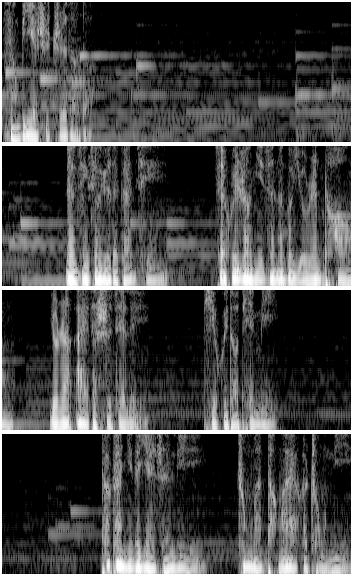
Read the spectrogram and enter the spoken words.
想必也是值得的。两情相悦的感情，才会让你在那个有人疼、有人爱的世界里，体会到甜蜜。他看你的眼神里充满疼爱和宠溺，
